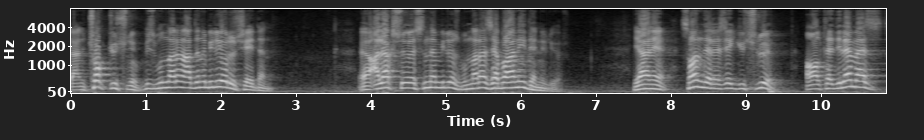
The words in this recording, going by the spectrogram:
Yani çok güçlü. Biz bunların adını biliyoruz şeyden. E, Alak suresinden biliyoruz. Bunlara zebani deniliyor. Yani son derece güçlü, alt edilemez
